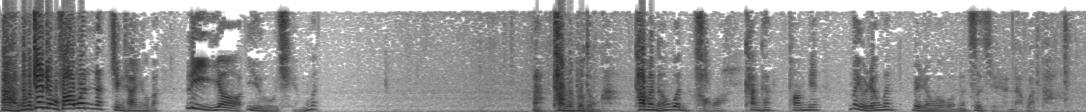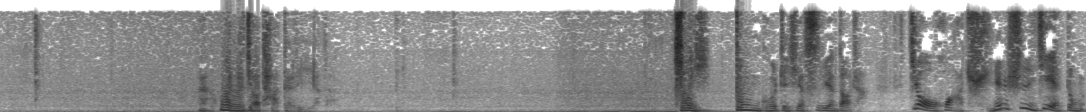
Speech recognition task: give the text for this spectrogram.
啊，那么这种发问呢，经常有吧？力要有情问，啊，他们不懂啊，他们能问，好啊，看看旁边没有人问，没人问，我们自己人来问吧，啊，问了叫他得利益了，所以。中国这些寺院道场，教化全世界众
